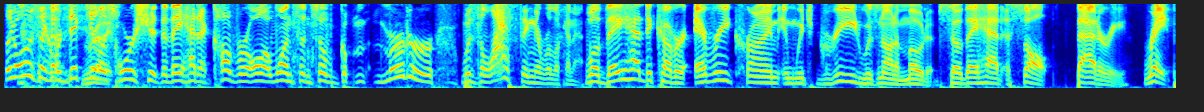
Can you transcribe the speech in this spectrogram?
like all this like ridiculous Right. horseshit that they had to cover all at once. And so g- murder was the last thing they were looking at. Well, they had to cover every crime in which greed was not a motive. So they had assault, battery, rape,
